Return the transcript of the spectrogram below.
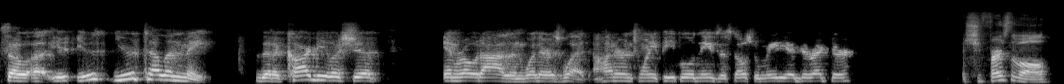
So uh, you, you you're telling me that a car dealership in Rhode Island, where there's what 120 people, needs a social media director? She first of all,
